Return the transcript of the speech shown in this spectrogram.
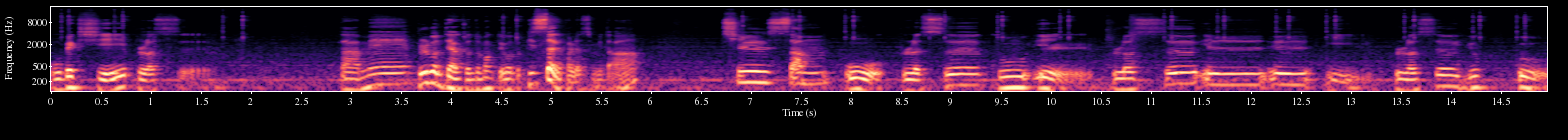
510 플러스 그 다음에 붉은 태양 전투망도 이것도 비싸게 팔렸습니다. 735 플러스 91 플러스 112 플러스 69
